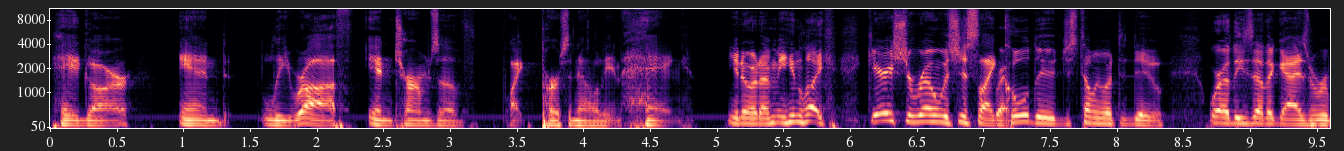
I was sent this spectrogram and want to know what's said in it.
Hagar and Lee Roth in terms of like personality and hang. You know what I mean? Like Gary Cherone was just like, Right. cool dude, just tell me what to do. Where these other guys were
